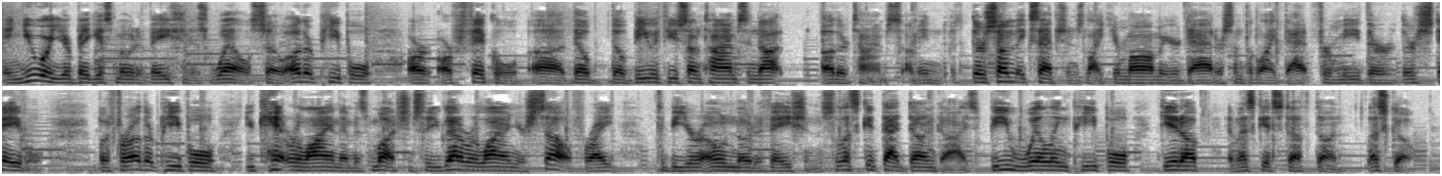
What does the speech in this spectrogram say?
And you are your biggest motivation as well. So other people are, are fickle. Uh, they'll they'll be with you sometimes and not other times. I mean, there's some exceptions like your mom or your dad or something like that. For me, they're they're stable. But for other people, you can't rely on them as much. And so you got to rely on yourself, right? To be your own motivation. So let's get that done, guys. Be willing people, get up and let's get stuff done. Let's go.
